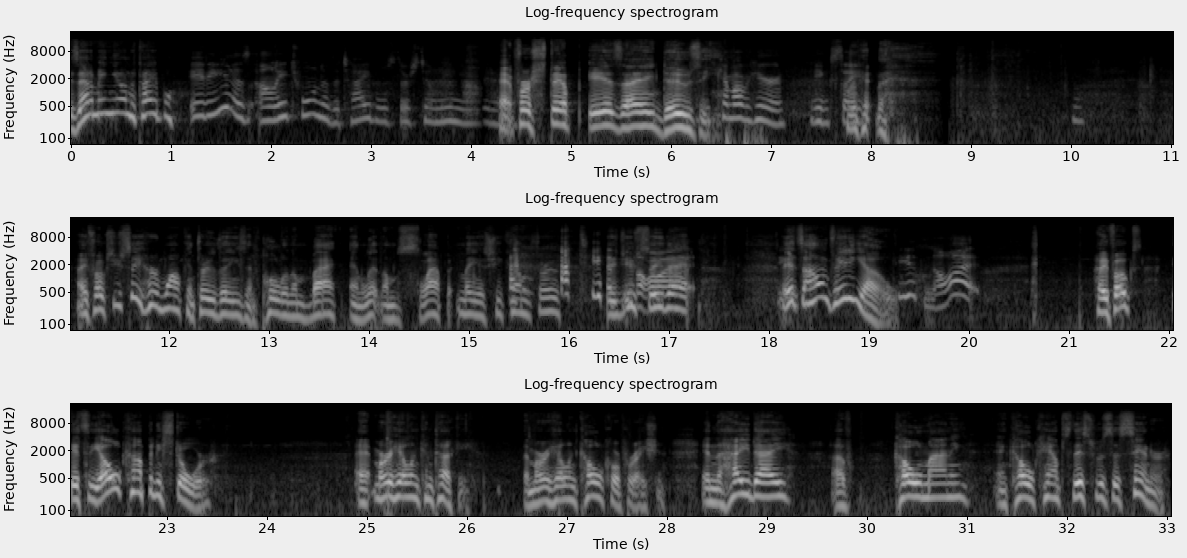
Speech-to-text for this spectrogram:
Is that a menu on the table? It is. On each one of the tables, there's still menus. That first step is a doozy. Come over here. You can see. Look it. at that. Hey, folks, you see her walking through these and pulling them back and letting them slap at me as she comes through? Did Did you see not. that? It's on video. Did not. Hey, folks, it's the old company store at Mary Helen in Kentucky, the Mary Helen Coal Corporation. In the heyday of coal mining and coal camps, this was the center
